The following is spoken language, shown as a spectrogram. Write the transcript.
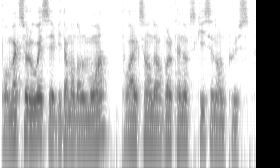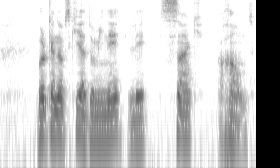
Pour Max Holloway, c'est évidemment dans le moins. Pour Alexander Volkanovski, c'est dans le plus. Volkanovski a dominé les 5 rounds.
